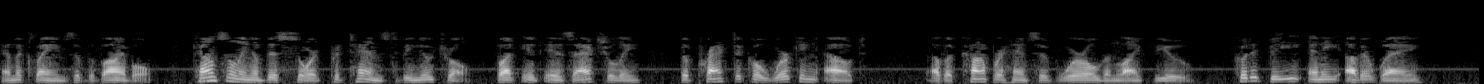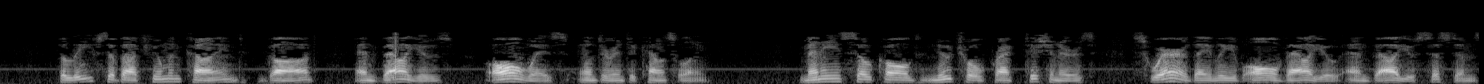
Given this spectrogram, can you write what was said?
and the claims of the Bible. Counseling of this sort pretends to be neutral, but it is actually the practical working out of a comprehensive world and life view. Could it be any other way? Beliefs about humankind, God, and values always enter into counseling. Many so-called neutral practitioners swear they leave all value and value systems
